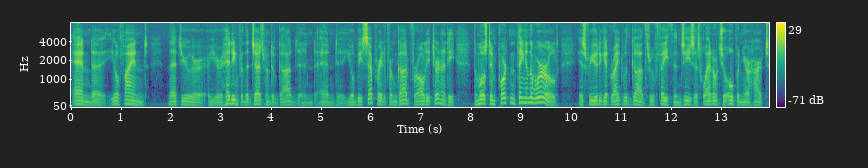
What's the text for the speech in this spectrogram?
and uh, you'll find that you're you're heading for the judgment of God, and and uh, you'll be separated from God for all eternity. The most important thing in the world is for you to get right with God through faith in Jesus. Why don't you open your heart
